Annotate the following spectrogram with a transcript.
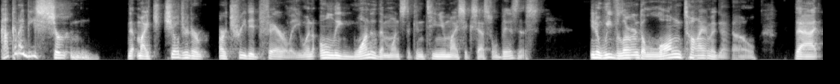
how can I be certain that my children are, are treated fairly when only one of them wants to continue my successful business? You know, we've learned a long time ago that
